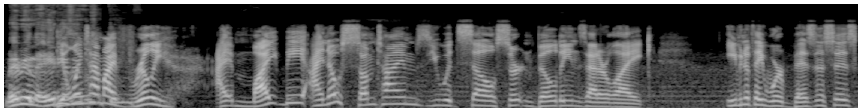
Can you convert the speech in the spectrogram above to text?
Maybe in the eighties. The only time I've really, I might be. I know sometimes you would sell certain buildings that are like, even if they were businesses,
